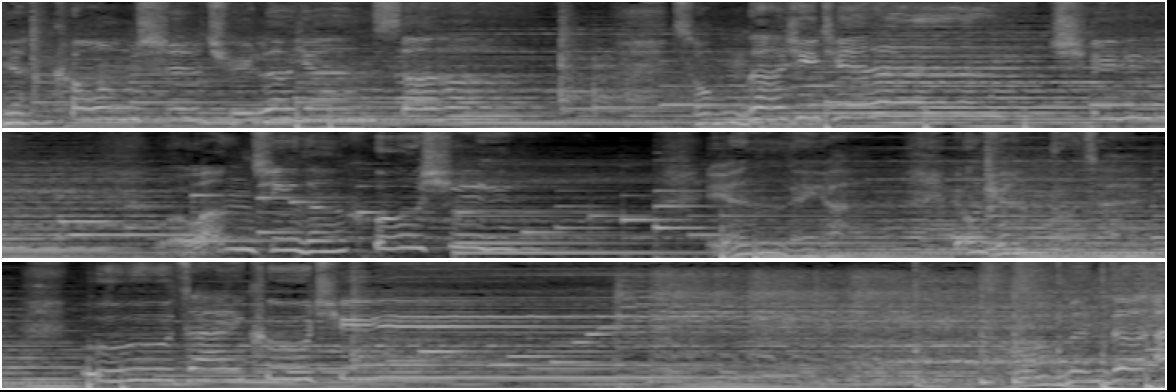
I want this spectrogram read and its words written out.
天空失去了颜色。从那一天起，我忘记了呼吸，眼泪啊，永远不再，不再哭泣。我们的爱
